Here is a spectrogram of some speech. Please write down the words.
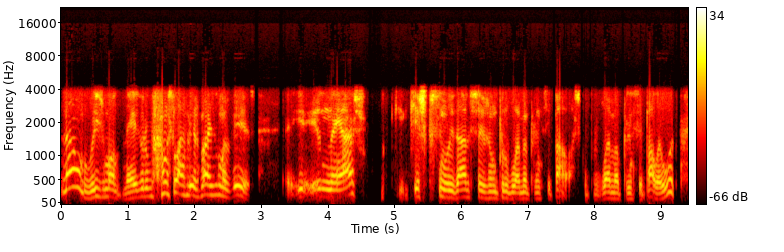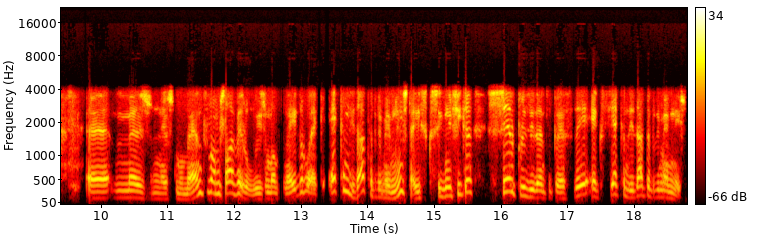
Não, Luís Montenegro, vamos lá ver mais uma vez. Eu nem acho que, as personalidades sejam um problema principal. Acho que o problema principal é outro. Uh, mas neste momento, vamos lá ver, o Luís Montenegro é, é candidato a Primeiro-Ministro. É isso que significa ser Presidente do PSD, é que se é candidato a Primeiro-Ministro.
